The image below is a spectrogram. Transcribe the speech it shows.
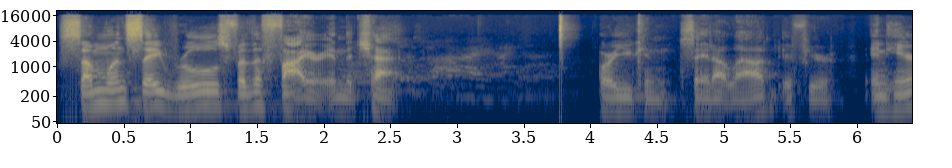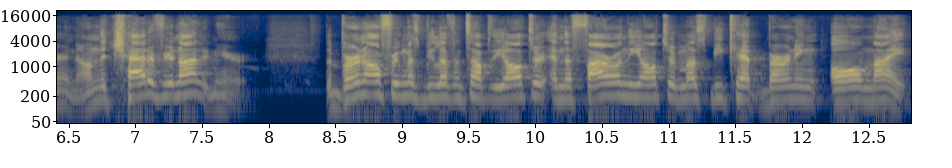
Someone say rules for the fire in the chat. Or you can say it out loud if you're in here, and on the chat if you're not in here. The burnt offering must be left on top of the altar, and the fire on the altar must be kept burning all night.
